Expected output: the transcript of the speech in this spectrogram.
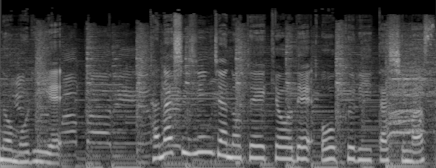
の森へ。田無神社の提供でお送りいたします。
